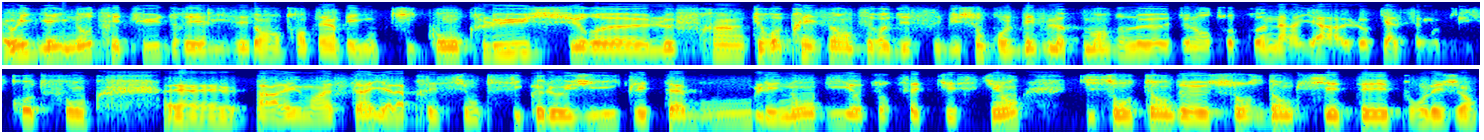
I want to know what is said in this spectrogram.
Oui, il y a une autre étude réalisée dans 31 pays qui conclut sur euh, le frein que représentent ces redistributions pour le développement de l'entrepreneuriat le, local. Ça mobilise trop de fonds. Euh, parallèlement à ça, il y a la pression psychologique, les tabous, les non-dits autour de cette question qui sont autant de sources d'anxiété pour les gens.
